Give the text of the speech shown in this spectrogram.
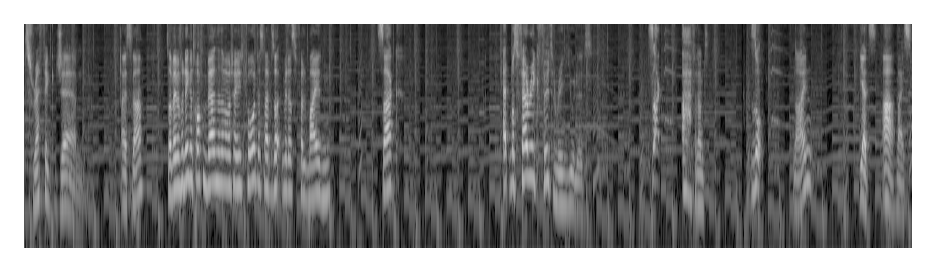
Traffic Jam. Alles klar. So, wenn wir von denen getroffen werden, sind wir wahrscheinlich tot. Deshalb sollten wir das vermeiden. Zack. Atmospheric Filtering Unit. Zack. Ah, verdammt. So. Nein. Jetzt. Ah, nice.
